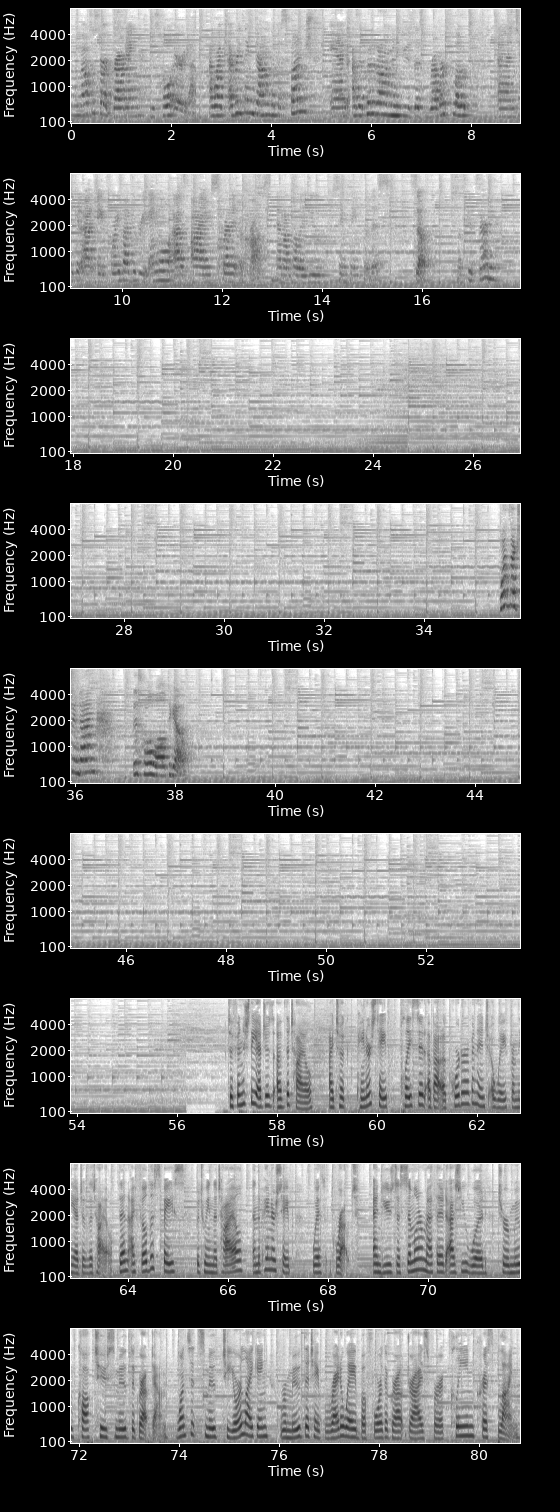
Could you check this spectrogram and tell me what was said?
I'm about to start grouting this whole area. I wiped everything down with a sponge and as I put it on, I'm gonna use this rubber float and take it at a 45 degree angle as I spread it across. And I'll probably do the same thing for this. So, let's get started. Section done, this whole wall to go. To finish the edges of the tile, I took painter's tape, placed it about a quarter of an inch away from the edge of the tile. Then I filled the space between the tile and the painter's tape with grout and used a similar method as you would to remove caulk to smooth the grout down. Once it's smoothed to your liking, remove the tape right away before the grout dries for a clean, crisp line.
